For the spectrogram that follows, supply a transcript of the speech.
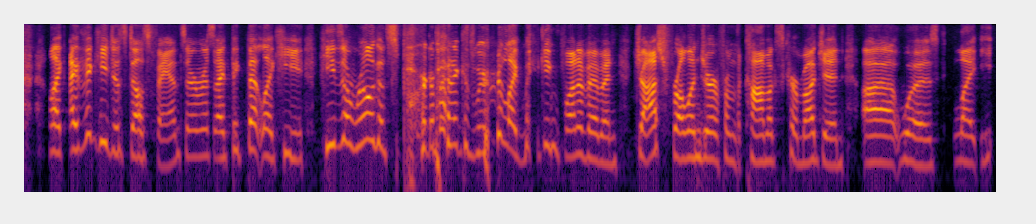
like I think he just does fan service. I think that like he he's a real good sport about it because we were like making fun of him and Josh Fruhlinger from the comics curmudgeon uh was like he-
